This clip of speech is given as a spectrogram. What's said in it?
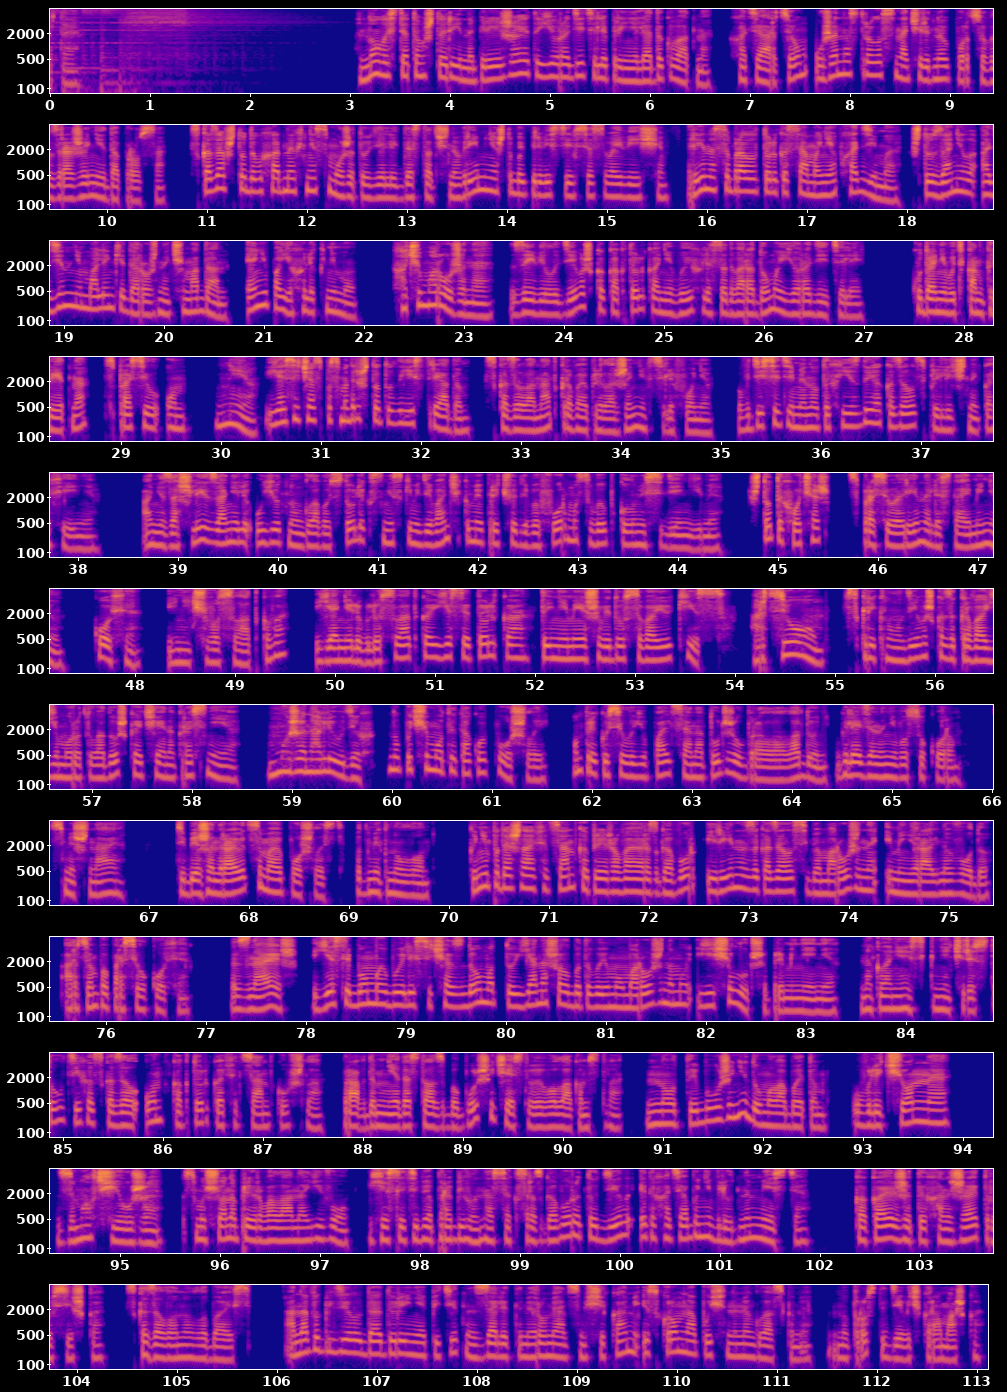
Новость о том, что Рина переезжает, ее родители приняли адекватно, хотя Артём уже настроился на очередную порцию возражений и допроса. Сказав, что до выходных не сможет уделить достаточно времени, чтобы перевести все свои вещи, Рина собрала только самое необходимое, что заняло один немаленький дорожный чемодан, и они поехали к нему. «Хочу мороженое», — заявила девушка, как только они выехали со двора дома ее родителей. «Куда-нибудь конкретно?» — спросил он. «Не, я сейчас посмотрю, что тут есть рядом», — сказала она, открывая приложение в телефоне. В десяти минутах езды оказалась приличной кофейня. Они зашли и заняли уютный угловой столик с низкими диванчиками причудливой формы с выпуклыми сиденьями. «Что ты хочешь?» — спросила Рина, листая меню. «Кофе. И ничего сладкого?» «Я не люблю сладкое, если только ты не имеешь в виду свою кис». «Артём!» Вскрикнула девушка, закрывая ему рот ладошкой, отчаянно краснея. «Мы же на людях! Ну почему ты такой пошлый?» Он прикусил ее пальцы, и она тут же убрала ладонь, глядя на него с укором. «Смешная». «Тебе же нравится моя пошлость?» — подмигнул он. К ним подошла официантка, прерывая разговор. Ирина заказала себе мороженое и минеральную воду. Артём попросил кофе. «Знаешь, если бы мы были сейчас дома, то я нашел бы твоему мороженому еще лучше применение. Наклоняясь к ней через стол, тихо сказал он, как только официантка ушла. «Правда, мне досталась бы большая часть твоего лакомства, но ты бы уже не думал об этом. Увлечённая...» «Замолчи уже», — смущенно прервала она его. «Если тебя пробило на секс-разговоры, то делай это хотя бы не в людном месте». «Какая же ты ханжа и трусишка», — сказал он, улыбаясь. Она выглядела до одурения аппетитно, с залитыми румянцем щеками и скромно опущенными глазками. Ну, просто девочка-ромашка.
